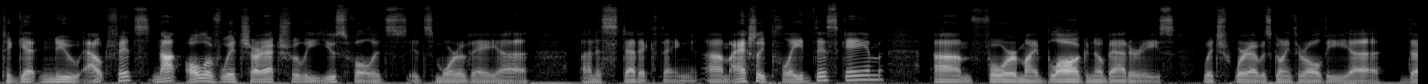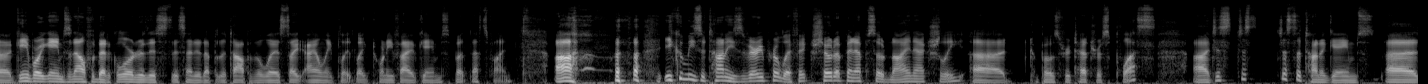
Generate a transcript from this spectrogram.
to get new outfits. Not all of which are actually useful. It's it's more of a uh, an aesthetic thing. Um, I actually played this game um, for my blog, No Batteries which where I was going through all the uh, the Game Boy games in alphabetical order. This this ended up at the top of the list. I, I only played like 25 games, but that's fine. Uh, Iku Mizutani is very prolific. Showed up in episode nine actually. Uh, composed for Tetris Plus. Uh, just just just a ton of games. Uh,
